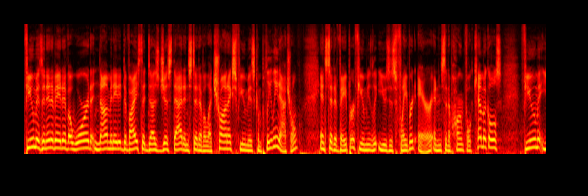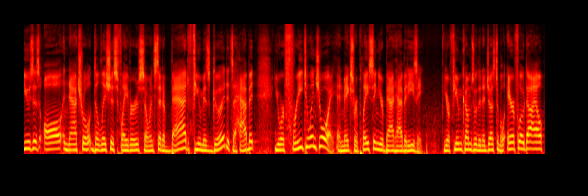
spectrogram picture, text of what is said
Fume is an innovative award nominated device that does just that. Instead of electronics, Fume is completely natural. Instead of vapor, Fume uses flavored air. And instead of harmful chemicals, Fume uses all natural, delicious flavors. So instead of bad, Fume is good. It's a habit you're free to enjoy and makes replacing your bad habit easy. Your fume comes with an adjustable airflow dial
